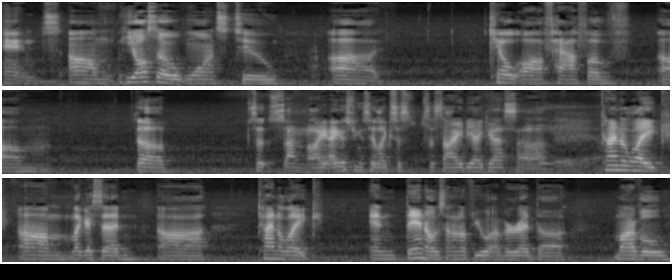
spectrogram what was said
and um, he also wants to uh, kill off half of um, the so, I don't know. I, I guess you can say like soc- society. I guess uh, kind of like um, like I said, uh, kind of like in Thanos. I don't know if you ever read the Marvel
